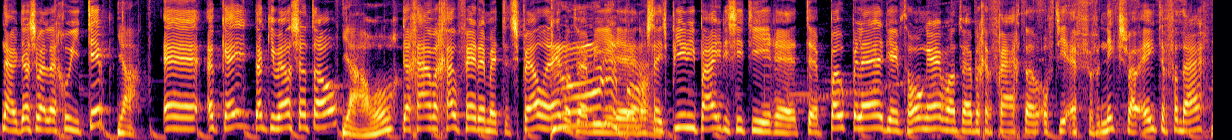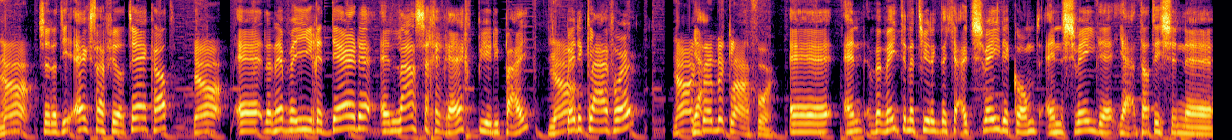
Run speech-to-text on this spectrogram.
Nou, dat is wel een goede tip. Ja, Eh, Oké, dankjewel Chantal. ja hoor. Dan gaan we gauw verder met het spel, hè? Want we hebben hier eh, nog steeds PewDiePie. Die zit hier eh, te popelen. Die heeft honger, want we hebben gevraagd of hij even niks wou eten vandaag. Ja, Zodat hij extra veel trek had. ja, Eh, dan hebben we hier het derde en laatste gerecht, PewDiePie. Ja. Ben je er klaar voor? ja, ik Ja. ben er klaar voor. Eh, en we weten natuurlijk dat je uit Zweden komt. En Zweden, ja, dat is een, eh,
